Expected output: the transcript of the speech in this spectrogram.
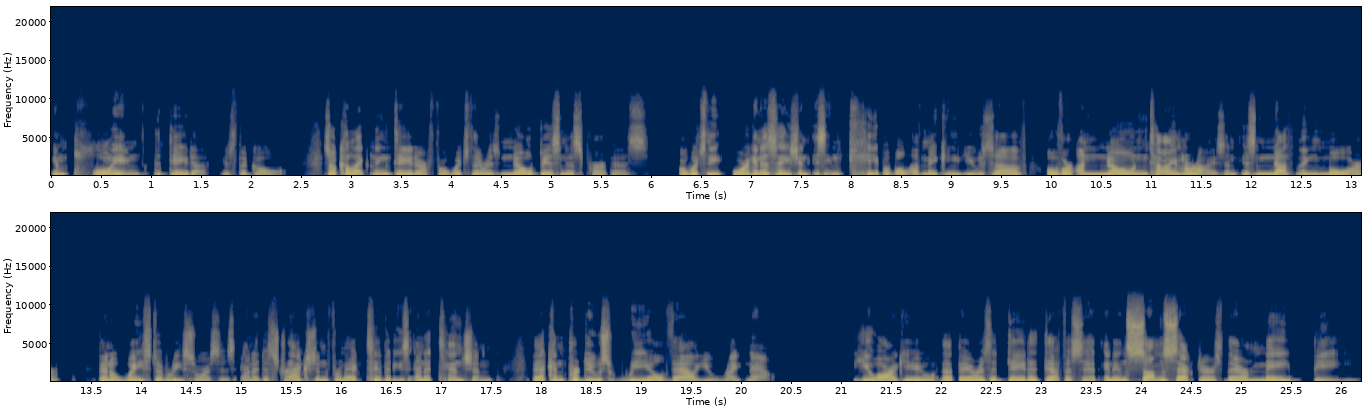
Employing the data is the goal. So, collecting data for which there is no business purpose or which the organization is incapable of making use of over a known time horizon is nothing more than a waste of resources and a distraction from activities and attention that can produce real value right now. You argue that there is a data deficit, and in some sectors there may be,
